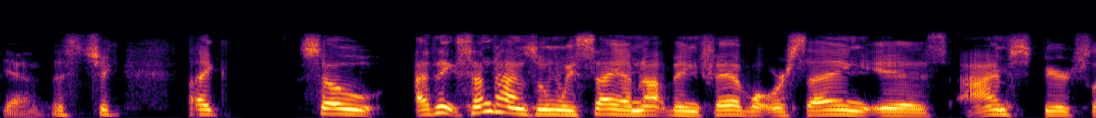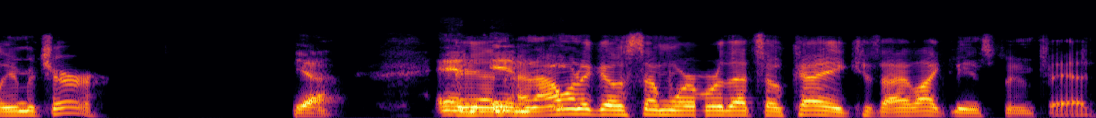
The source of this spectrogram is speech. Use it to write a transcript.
Yeah. This chick like so I think sometimes when we say I'm not being fed, what we're saying is I'm spiritually immature. Yeah. And And and, and, I want to go somewhere where that's okay because I like being spoon fed.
